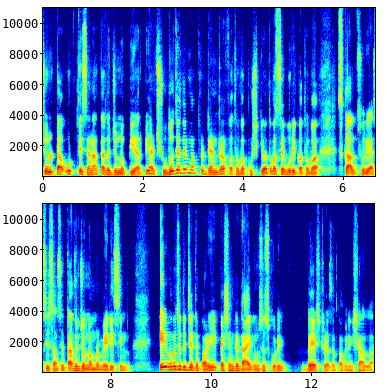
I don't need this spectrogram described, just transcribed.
চুলটা উঠতেছে না, তাদের জন্য পিআরপি আর শুধু যাদের মাত্র ড্যান্ড্রাফ অথবা খুশকি অথবা সেবুরিক অথবা স্কাল্প সোরিয়াসিস আছে, তাদের জন্য আমরা মেডিসিন এইভাবে যদি যেতে পারি পেশেন্টকে ডায়াগনোসিস করে বেস্ট রেজাল্ট পাবেন ইনশাআল্লাহ।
